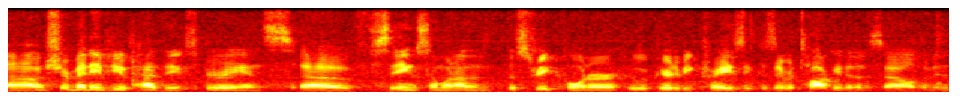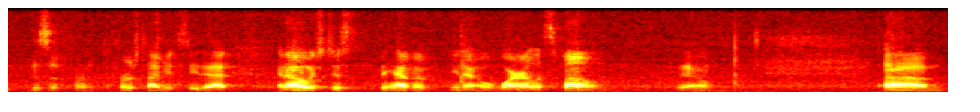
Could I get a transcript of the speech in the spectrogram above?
Uh, I'm sure many of you have had the experience of seeing someone on the street corner who appeared to be crazy because they were talking to themselves. I mean, this is the first time you see that. You know, it's just they have a you know wireless phone. You know, um,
